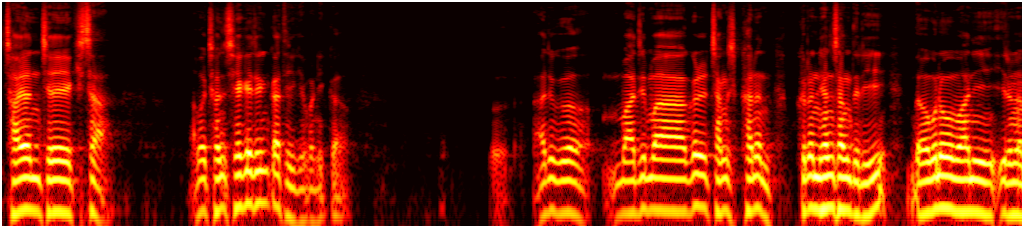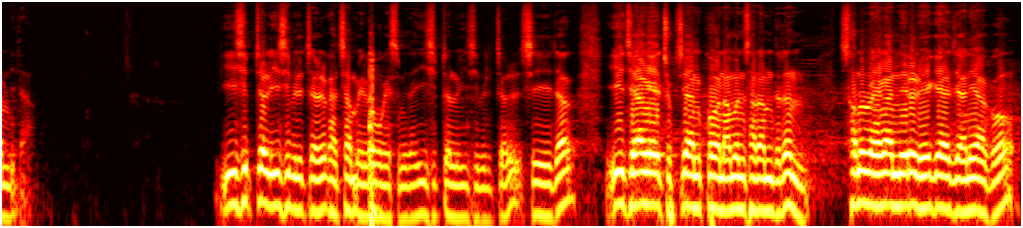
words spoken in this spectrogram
자연재해 기사, 아마 전 세계적인 것 같아요, 이게 보니까. 어, 아주 그 마지막을 장식하는 그런 현상들이 너무너무 많이 일어납니다. 20절, 21절 같이 한번 읽어보겠습니다. 20절로 21절 시작. 이 재앙에 죽지 않고 남은 사람들은 선으로 행한 일을 회개하지 아니하고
